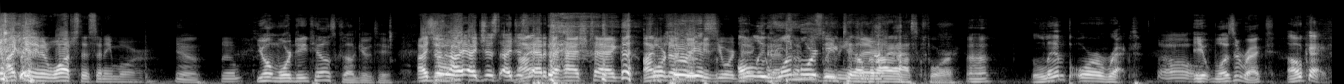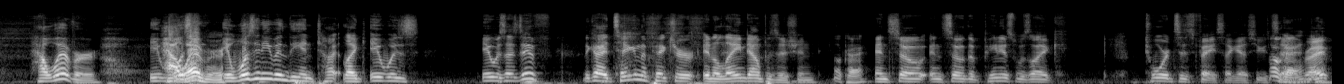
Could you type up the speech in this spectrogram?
I can't even watch this anymore. Yeah. Nope. You want more details? Because I'll give it to you. I just, I, I just, I just I- added the hashtag I'm porno dick curious. is your dick. Only That's- one I'm more just leaving it detail that. I asked for: Uh-huh. limp or erect. Oh, It was erect. Okay. However, it However. wasn't, it wasn't even the entire like it was it was as if the guy had taken the picture in a laying down position Okay. and so and so the penis was like towards his face, I guess you could Okay. say, right?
